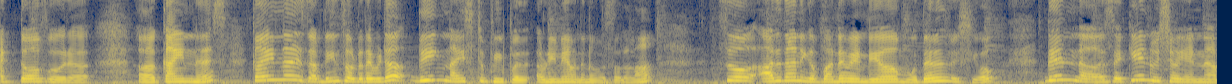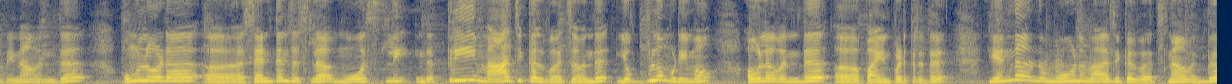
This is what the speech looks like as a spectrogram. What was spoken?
ஆக்ட் ஆஃப் ஒரு கைண்ட்னஸ் கைண்ட்னஸ் அப்படின்னு சொல்கிறத விட பீயிங் நைஸ் டு பீப்புள் அப்படின்னே வந்து நம்ம சொல்லலாம். ஸோ அதுதான் நீங்கள் பண்ண வேண்டிய முதல் விஷயம். தென் செகண்ட் uh, விஷயம் என்ன அப்படின்னா வந்து உங்களோட uh, சென்டென்சஸில் மோஸ்ட்லி இந்த த்ரீ மேஜிக்கல் வேர்ட்ஸை வந்து எவ்வளோ முடியுமோ அவ்வளோ வந்து uh, பயன்படுத்துறது. என்ன அந்த மூணு மேஜிக்கல் வேர்ட்ஸ்னால் வந்து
